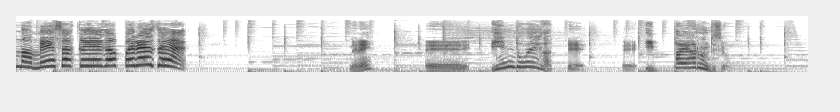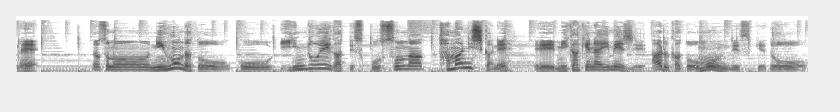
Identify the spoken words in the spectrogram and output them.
両の名作映画プレゼンでね、えー、インド映画って、えー、いっぱいあるんですよ。ね、その日本だとこうインド映画ってそこそんなたまにしかね、えー、見かけないイメージあるかと思うんですけど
